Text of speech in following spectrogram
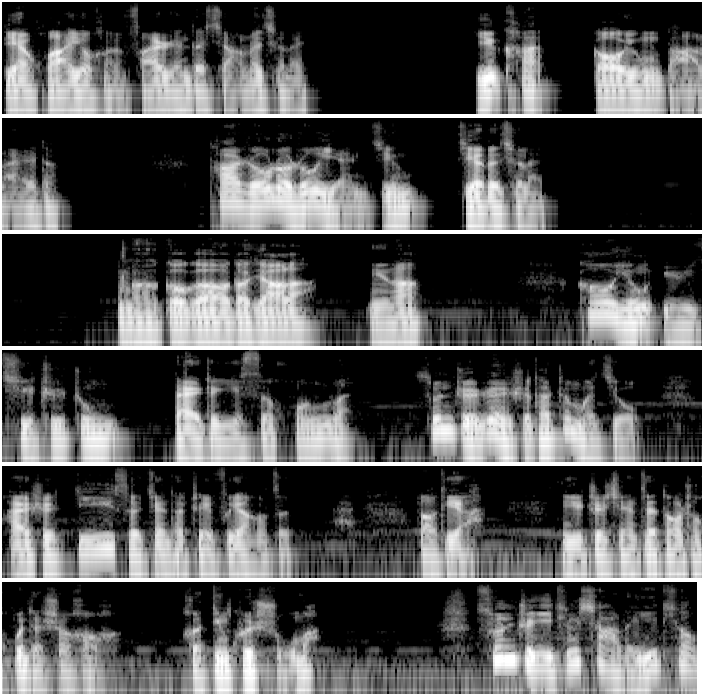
电话又很烦人的响了起来。一看高勇打来的，他揉了揉眼睛，接了起来：“啊，高哥，我到家了，你呢？”高勇语气之中。带着一丝慌乱，孙志认识他这么久，还是第一次见他这副样子。老弟啊，你之前在道上混的时候和丁坤熟吗？孙志一听吓了一跳，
